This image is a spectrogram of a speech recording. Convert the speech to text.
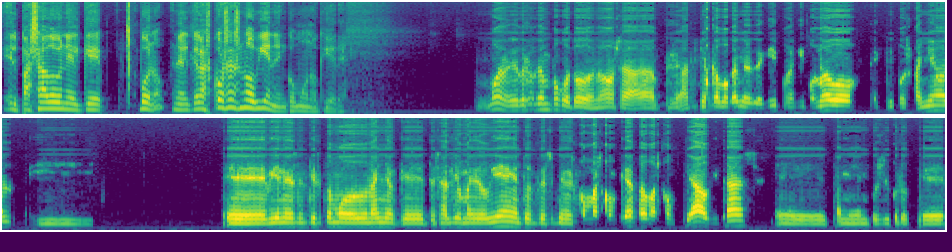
el pasado, en el que, bueno, en el que las cosas no vienen como uno quiere? Bueno, yo creo que un poco todo, ¿no? O sea, al fin y al cabo cambios de equipo, equipo nuevo, equipo español y eh, vienes en cierto modo de un año que te salió medio bien, entonces vienes con más confianza, más confiado quizás. Eh, también pues yo creo que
